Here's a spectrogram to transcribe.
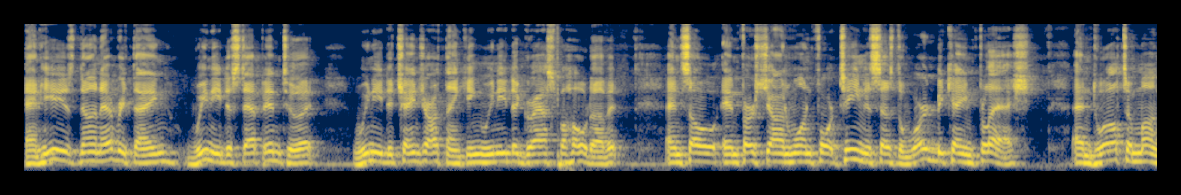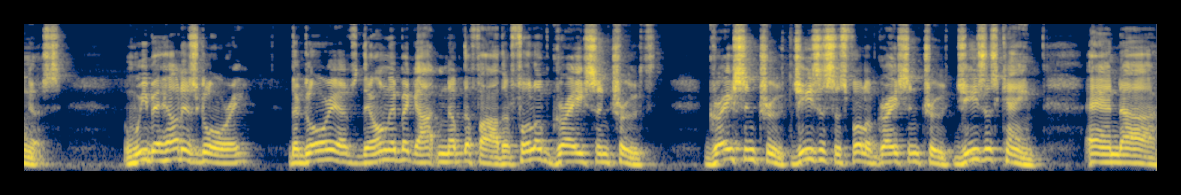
and he has done everything. We need to step into it. We need to change our thinking. We need to grasp a hold of it. And so in 1 John 1 14, it says, The word became flesh and dwelt among us. We beheld his glory, the glory of the only begotten of the Father, full of grace and truth. Grace and truth. Jesus is full of grace and truth. Jesus came. And uh,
